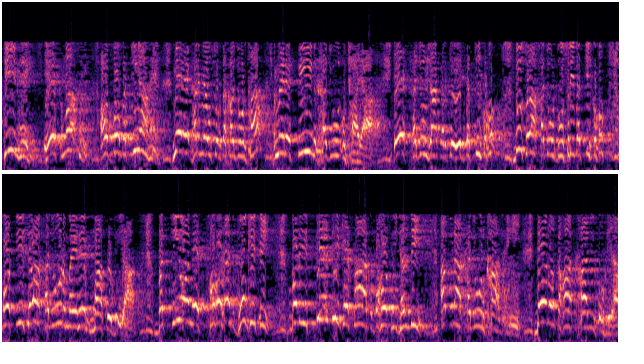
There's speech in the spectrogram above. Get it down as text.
تین ہیں، ایک ماں ہے اور دو بچیاں ہیں۔ میرے گھر میں اس وقت کھجور تھا، میں نے تین کھجور اٹھایا۔ ایک کھجور جا کر کے ایک بچی کو، دوسرا کھجور دوسری بچی کو، اور تیسرا کھجور میں نے ماں کو دیا۔ بچیوں نے فوراً بھوکی تھی بڑی تیزی کے ساتھ بہت ہی جلدی اپنا کھجور کھا گئی۔ دونوں کا ہاتھ خالی ہو گیا۔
